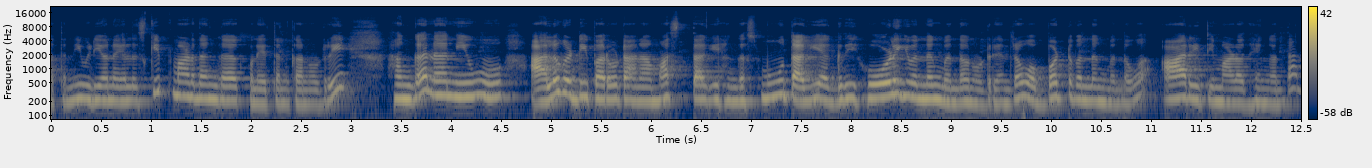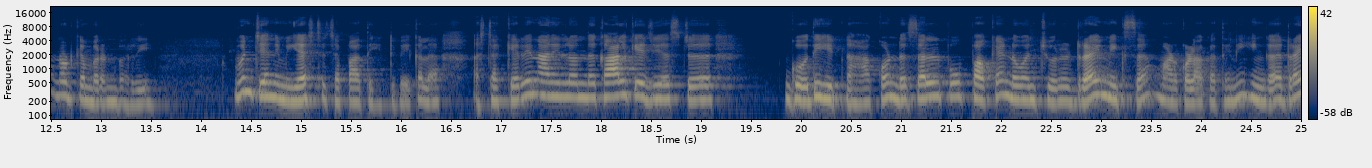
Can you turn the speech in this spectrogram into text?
ಆತನಿ. ವಿಡಿಯೋನ ಎಲ್ಲ ಸ್ಕಿಪ್ ಮಾಡ್ದಂಗೆ ಕೊನೆ ತನಕ ನೋಡ್ರಿ. ಹಂಗನ ನೀವು ಆಲೂಗಡ್ಡೆ ಪರೋಟಾನ ಮಸ್ತಾಗಿ, ಹಂಗೆ ಸ್ಮೂತಾಗಿ ಅಗ್ದಿ ಹೋಳಿಗೆ ಬಂದಂಗೆ ಬಂದವು ನೋಡ್ರಿ. ಅಂದ್ರೆ ಒಬ್ಬಟ್ಟು ಬಂದಂಗೆ ಬಂದವು. ಆ ರೀತಿ ಮಾಡೋದು ಹೆಂಗಂತ ನೋಡ್ಕೊಂಬರೋಣ ಬರ್ರಿ. ಮುಂಚೆ ನಿಮಗೆ ಎಷ್ಟು ಚಪಾತಿ ಹಿಟ್ಟು ಬೇಕಲ್ಲ, ಅಷ್ಟು ಹಾಕ್ಯರಿ ನಾನಿಲ್ಲೊಂದು ಕಾಲು ಕೆ ಜಿಯಷ್ಟು ಗೋಧಿ ಹಿಟ್ಟನ್ನ ಹಾಕ್ಕೊಂಡು ಸ್ವಲ್ಪ ಉಪ್ಪು ಹಾಕ್ಕೊಂಡು ಒಂಚೂರು ಡ್ರೈ ಮಿಕ್ಸ್ ಮಾಡ್ಕೊಳಕತ್ತೀನಿ. ಹಿಂಗೆ ಡ್ರೈ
